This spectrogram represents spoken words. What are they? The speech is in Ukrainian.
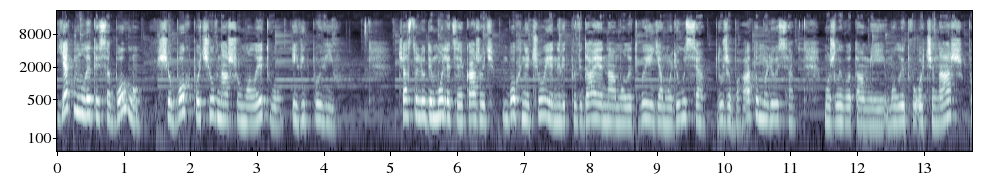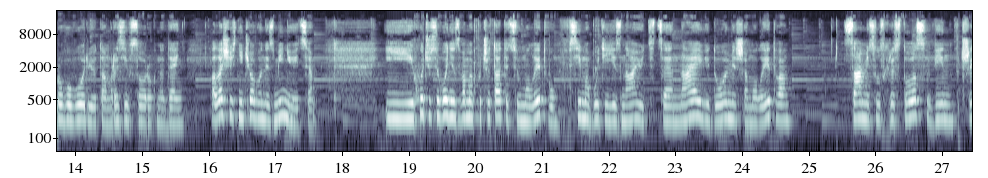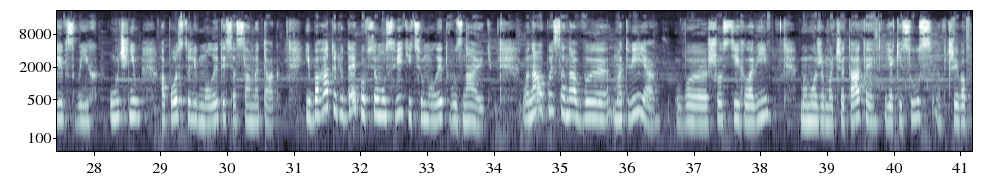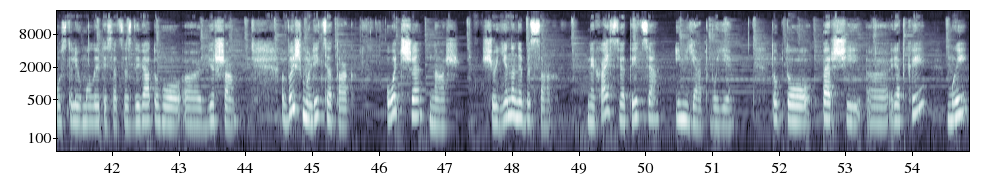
Як молитися Богу, щоб Бог почув нашу молитву і відповів? Часто люди моляться і кажуть, Бог не чує, не відповідає на молитви, я молюся, дуже багато молюся. Можливо, там і молитву Отче наш проговорюю там разів 40 на день, але щось нічого не змінюється. І хочу сьогодні з вами почитати цю молитву. Всі, мабуть, її знають. Це найвідоміша молитва. Сам Ісус Христос Він вчив своїх учнів, апостолів молитися саме так. І багато людей по всьому світі цю молитву знають. Вона описана в Матвія в 6 главі. Ми можемо читати, як Ісус вчив апостолів молитися. Це з 9 вірша. Ви ж моліться так: Отче наш, що є на небесах, нехай святиться ім'я Твоє. Тобто перші е, рядки ми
